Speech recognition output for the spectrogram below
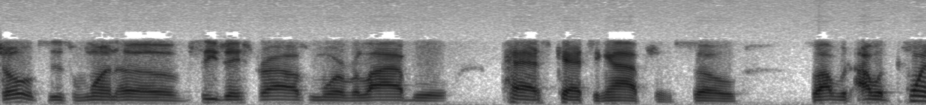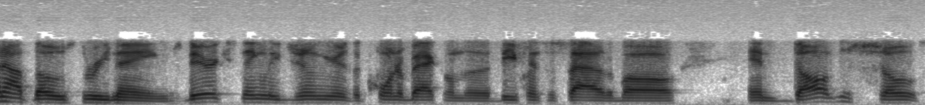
Schultz is one of C.J. Stroud's more reliable pass catching options. So so I would I would point out those three names: Derek Stingley Jr. Is the cornerback on the defensive side of the ball, and Dalton Schultz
